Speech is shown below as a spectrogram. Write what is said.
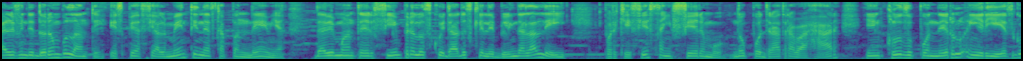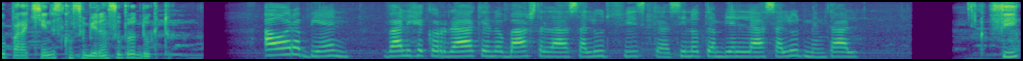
el vendedor ambulante, especialmente en esta pandemia, debe mantener siempre los cuidados que le brinda la ley, porque si está enfermo no podrá trabajar e incluso ponerlo en riesgo para quienes consumirán su producto. Ahora bien, vale recordar que no basta la salud física, sino también la salud mental. Sí,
